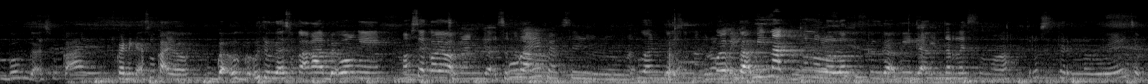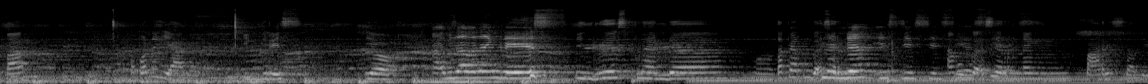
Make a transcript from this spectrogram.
mbah nggak suka ae. Bukan nggak suka ya enggak udah nggak suka kabeh wonge. Maksudnya koyo cuman enggak seneng kurang aja versi enggak bukan nggak seneng. Koyo nggak minat ngono lho ke nggak minat. Enggak interest malah terus dari Norway Jepang apa nih ya? Inggris. Yo nggak bisa bahasa Inggris. Inggris Belanda. Oh, tapi aku nggak Belanda yes yes yes aku yes, nggak yes. sering neng Paris tapi.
